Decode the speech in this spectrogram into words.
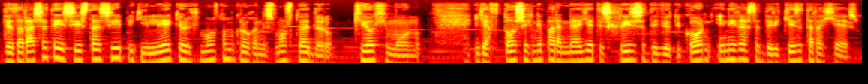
Διαταράσσεται η σύσταση, η ποικιλία και ο ρυθμός των μικροοργανισμών στο έντερο, και όχι μόνο. Γι' αυτό συχνή παρενέργεια της χρήσης αντιβιωτικών είναι οι γαστεντερικές διαταραχές.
